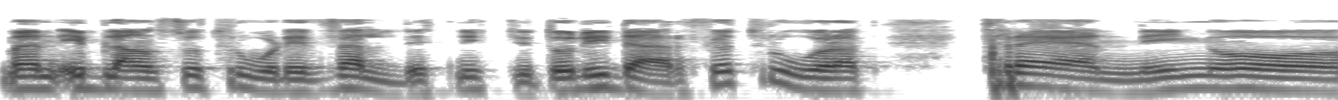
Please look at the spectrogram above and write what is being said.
men ibland så tror jag det är väldigt nyttigt och det är därför jag tror att träning och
